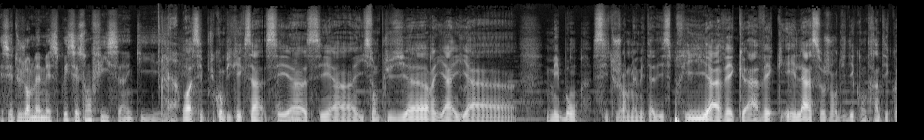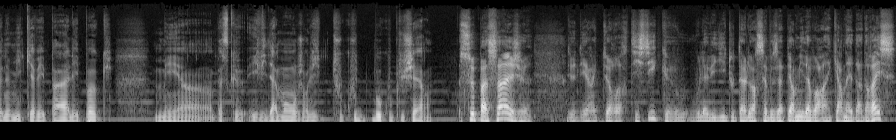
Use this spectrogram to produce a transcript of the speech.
Et c'est toujours le même esprit, c'est son fils hein, qui. Oh, c'est plus compliqué que ça. C'est, euh, c'est, euh, ils sont plusieurs. Il y a, y a... Mais bon, c'est toujours le même état d'esprit, avec, avec hélas aujourd'hui des contraintes économiques qu'il n'y avait pas à l'époque. Mais euh, parce que évidemment aujourd'hui tout coûte beaucoup plus cher. Ce passage de directeur artistique, vous l'avez dit tout à l'heure, ça vous a permis d'avoir un carnet d'adresses.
